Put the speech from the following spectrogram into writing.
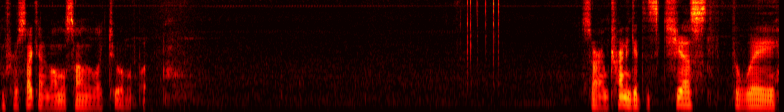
And for a second, it almost sounded like two of them, but sorry, I'm trying to get this just the way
